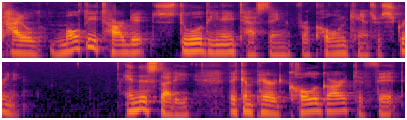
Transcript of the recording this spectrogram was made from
titled Multi Target Stool DNA Testing for Colon Cancer Screening. In this study, they compared Cologuard to FIT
